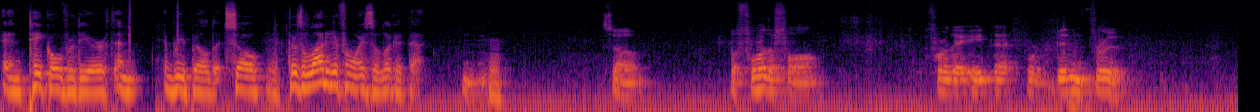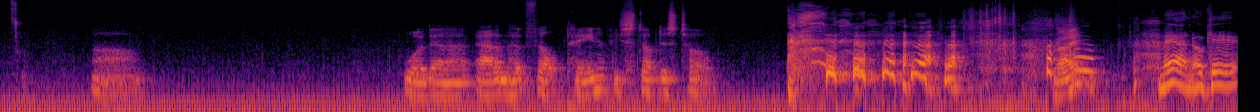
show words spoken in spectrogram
and take over the earth and rebuild it. So there's a lot of different ways to look at that. Mhm. So, before the fall, before they ate that forbidden fruit, um, would uh, Adam have felt pain if he stubbed his toe? right? Man, okay,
